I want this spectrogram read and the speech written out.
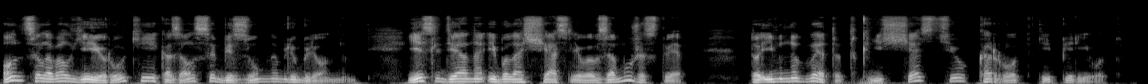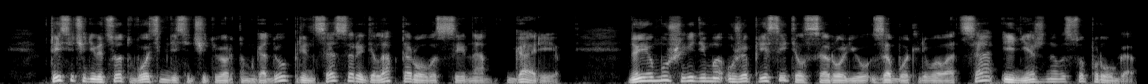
он целовал ей руки и казался безумно влюбленным. Если Диана и была счастлива в замужестве, то именно в этот, к несчастью, короткий период. В 1984 году принцесса родила второго сына, Гарри, но ее муж, видимо, уже присытился ролью заботливого отца и нежного супруга.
